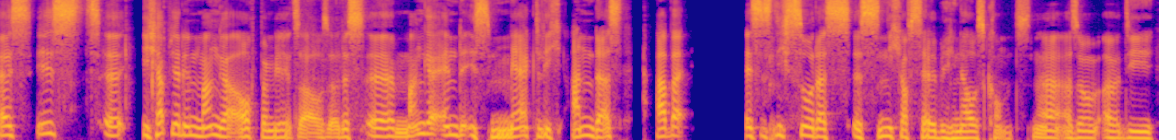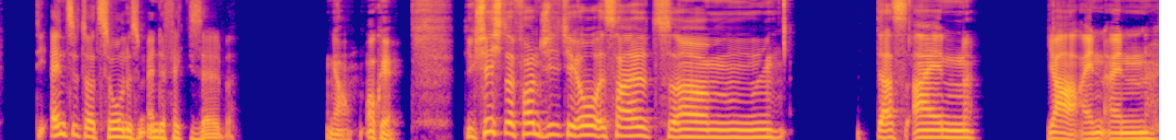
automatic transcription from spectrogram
Es ist, äh, ich habe ja den Manga auch bei mir jetzt zu Hause. Das äh, Manga-Ende ist merklich anders, aber es ist nicht so, dass es nicht aufs selbe hinauskommt. Ne? Also äh, die, die Endsituation ist im Endeffekt dieselbe. Ja, okay. Die Geschichte von GTO ist halt, ähm, dass ein, ja, ein, ein,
